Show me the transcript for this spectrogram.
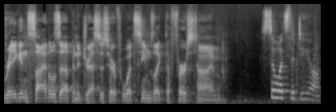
Reagan sidles up and addresses her for what seems like the first time. So what's the deal?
